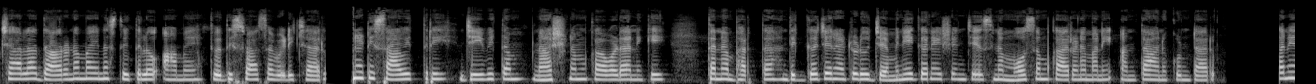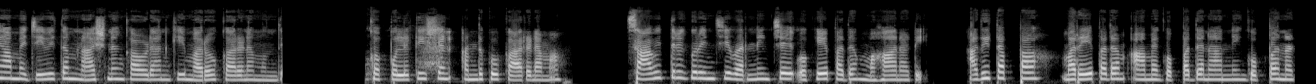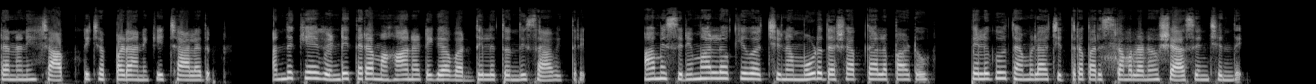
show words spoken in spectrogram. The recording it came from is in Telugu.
చాలా దారుణమైన స్థితిలో ఆమె తుదిశ్వాస విడిచారు. నటి సావిత్రి జీవితం నాశనం కావడానికి తన భర్త దిగ్గజ నటుడు జమినీ గణేషన్ చేసిన మోసం కారణమని అంతా అనుకుంటారు. కానీ ఆమె జీవితం నాశనం కావడానికి మరో కారణం ఉంది. ఒక పొలిటీషియన్ అందుకు కారణమా? సావిత్రి గురించి వర్ణించే ఒకే పదం మహానటి. అది తప్ప మరే పదం ఆమె గొప్పదనాన్ని గొప్ప నటనని చాప్టి చెప్పడానికి చాలదు. అందుకే వెండితెర మహానటిగా వర్ధిల్లుతుంది సావిత్రి. ఆమె సినిమాల్లోకి వచ్చిన మూడు దశాబ్దాల పాటు తెలుగు తమిళ చిత్ర పరిశ్రమలను శాసించింది.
